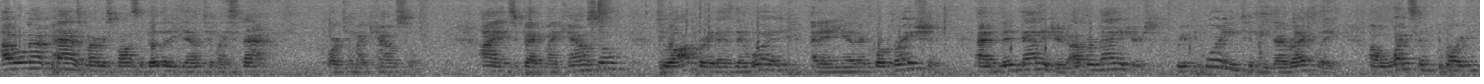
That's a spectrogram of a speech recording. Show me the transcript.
I will not pass my responsibility down to my staff or to my council. I expect my council to operate as they would at any other corporation, as mid-managers, upper managers, reporting to me directly on what's important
